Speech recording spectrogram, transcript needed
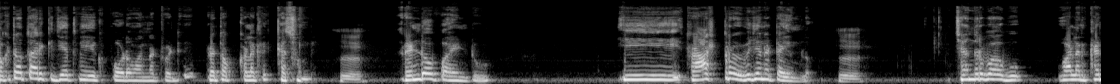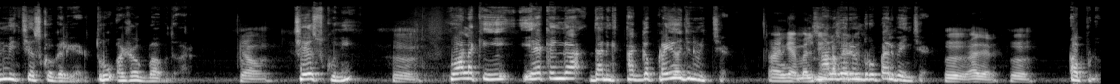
ఒకటో తారీఖు జీతం వేయకపోవడం అన్నటువంటిది ప్రతి ఒక్కళ్ళకి కసి ఉంది రెండో పాయింట్ ఈ రాష్ట్ర విభజన టైంలో చంద్రబాబు వాళ్ళని కన్విన్స్ చేసుకోగలిగాడు త్రూ అశోక్ బాబు ద్వారా. చేసుకుని వాళ్ళకి ఏకంగా దానికి తగ్గ ప్రయోజనం ఇచ్చాడు. నలభై రెండు రూపాయలు పెంచాడు. అప్పుడు.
